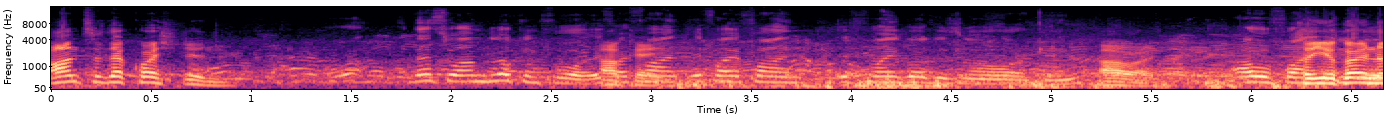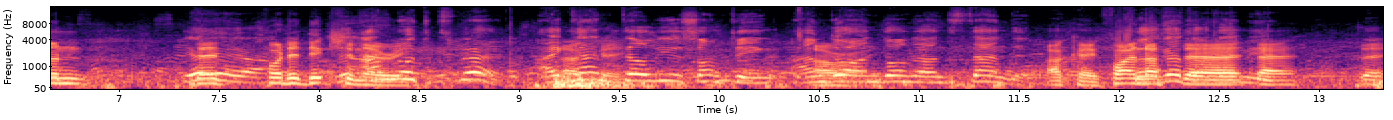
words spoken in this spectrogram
Answer the question. Well, That's what I'm looking for. If Okay. I find, if I find, if my God is not working, All right. I will find. So you're going on the- for the dictionary? I'm not expert. I Okay. can't tell you something and All don't, don't understand it. Okay, find So us the, I the, the,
